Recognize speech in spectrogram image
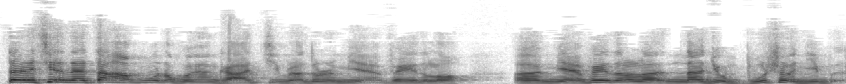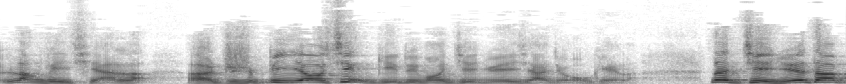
但是现在大部分的会员卡基本上都是免费的喽，呃，免费的了，那就不涉及浪费钱了啊，只是必要性给对方解决一下就 OK 了。那解决他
